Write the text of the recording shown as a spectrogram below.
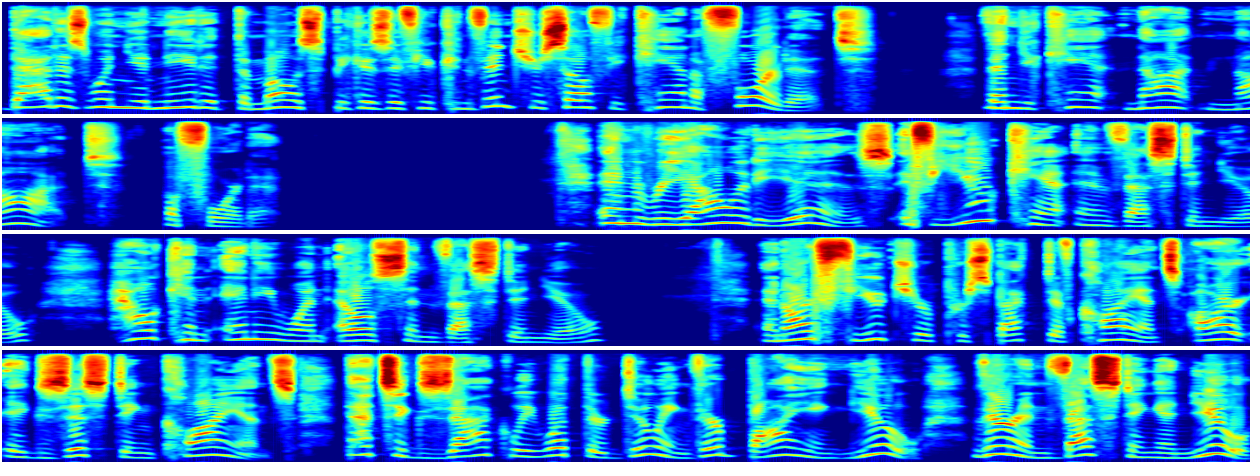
that is when you need it the most because if you convince yourself you can't afford it, then you can't not not afford it. And reality is, if you can't invest in you, how can anyone else invest in you? And our future prospective clients are existing clients. That's exactly what they're doing. They're buying you, they're investing in you.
